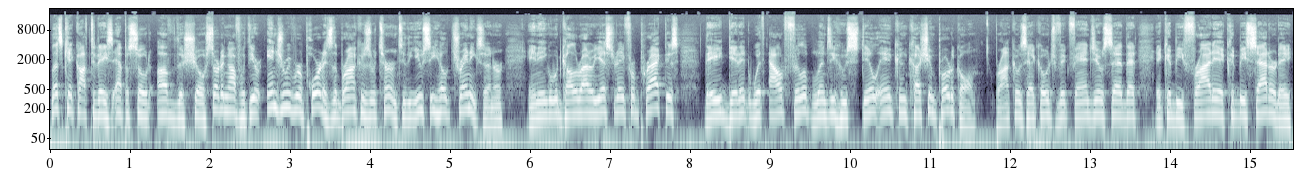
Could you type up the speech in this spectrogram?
let's kick off today's episode of the show. Starting off with your injury report as the Broncos return to the UCHealth Training Center in Englewood, Colorado yesterday for practice. They did it without Phillip Lindsay, who's still in concussion protocol. Broncos head coach Vic Fangio said that it could be Friday, it could be Saturday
